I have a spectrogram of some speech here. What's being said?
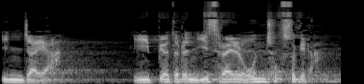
인자야, 이 뼈들은 이스라엘 온 족속이라.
